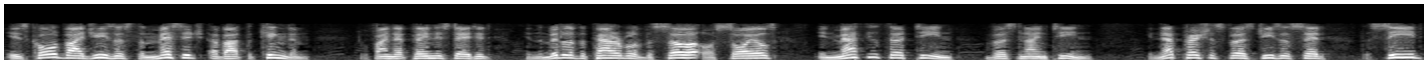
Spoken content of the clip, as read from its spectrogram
is called by Jesus the message about the kingdom. You'll find that plainly stated in the middle of the parable of the sower or soils in Matthew 13, verse 19. In that precious verse, Jesus said, The seed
